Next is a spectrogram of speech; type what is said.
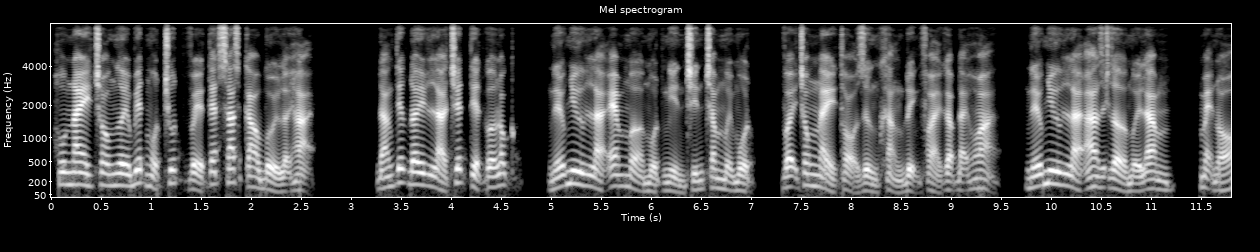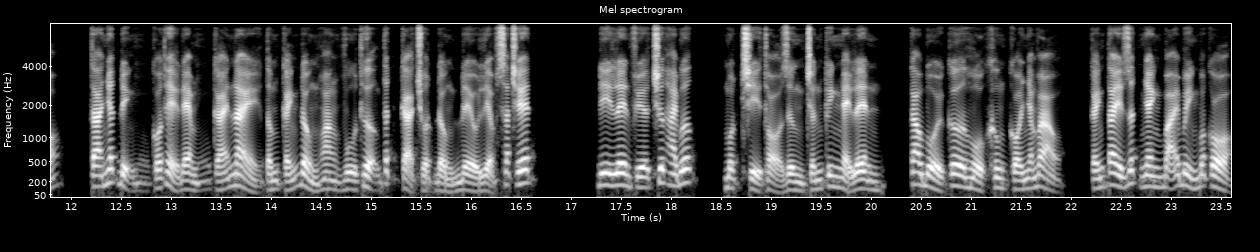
hôm nay cho ngươi biết một chút về Texas cao bồi lợi hại. Đáng tiếc đây là chết tiệt Glock, nếu như là M1911, vậy trong này thỏ rừng khẳng định phải gặp đại họa, nếu như là AZ15, mẹ nó, ta nhất định có thể đem cái này tấm cánh đồng hoang vu thượng tất cả chuột đồng đều liệp sát chết. Đi lên phía trước hai bước, một chỉ thỏ rừng chấn kinh nhảy lên, cao bồi cơ hồ không có nhắm vào, cánh tay rất nhanh bãi bình bóc cỏ,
